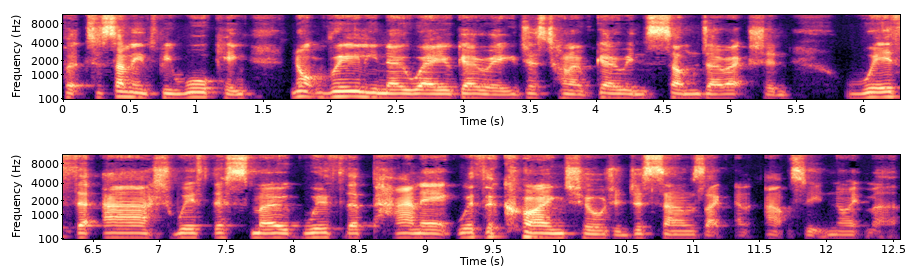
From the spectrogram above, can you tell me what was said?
but to suddenly to be walking not really know where you're going just kind of go in some direction with the ash, with the smoke, with the panic, with the crying children just sounds like an absolute nightmare.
